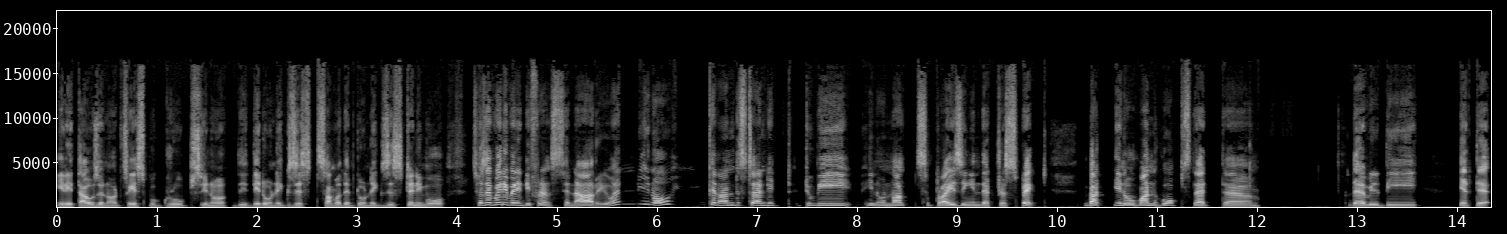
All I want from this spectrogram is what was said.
nearly thousand odd Facebook groups, you know, they, they don't exist. Some of them don't exist anymore. So it's a very, very different scenario. And, you know, you can understand it to be, you know, not surprising in that respect. But, you know, one hopes that, uh, there will be at the,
